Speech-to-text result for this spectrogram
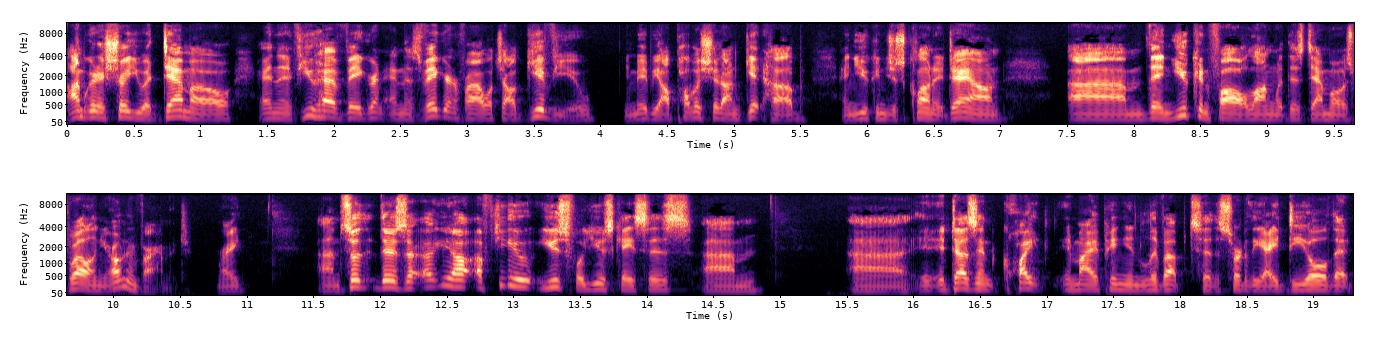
I'm going to show you a demo. And then if you have Vagrant and this Vagrant file, which I'll give you, and maybe I'll publish it on GitHub and you can just clone it down, um, then you can follow along with this demo as well in your own environment, right? Um, so there's a you know a few useful use cases. Um, uh, it, it doesn't quite, in my opinion, live up to the sort of the ideal that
